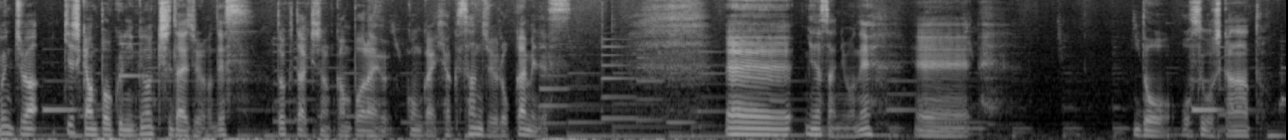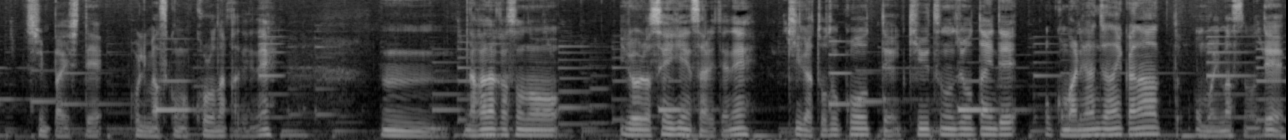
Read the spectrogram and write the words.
こんにちは。岸漢方クリニックの岸大二郎です。ドクター岸の漢方ライフ今回136回目です。えー、皆さんにもね、えー、どうお過ごしかなと心配しております。このコロナ禍でね。うんなかなかそのいろいろ制限されてね気が滞って気鬱の状態でお困りなんじゃないかなと思いますので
